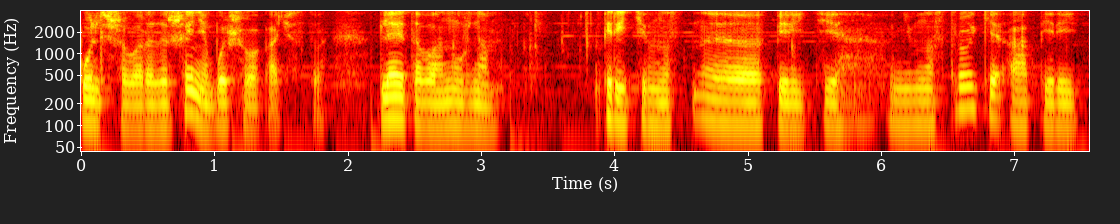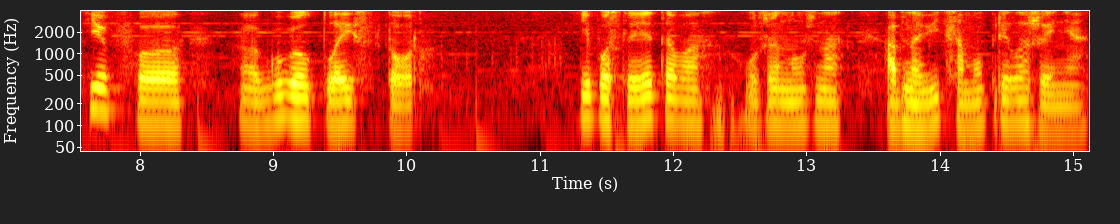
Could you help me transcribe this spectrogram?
большего разрешения, большего качества. Для этого нужно перейти, в нас... э, перейти не в настройки, а перейти в э, Google Play Store. И после этого уже нужно обновить само приложение.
